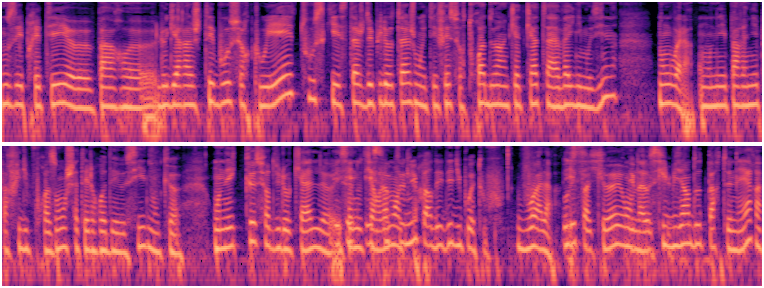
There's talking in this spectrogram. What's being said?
nous est prêté euh, par euh, le garage Thébault sur Cloué. Tout ce qui est stage de pilotage ont été faits sur 321 4x4 à Availle Limousine. Donc voilà, on est parrainé par Philippe Croison, Châtel-Rodet aussi. Donc euh, on est que sur du local et, ça nous tient vraiment à soutenu cœur. par Dédé du Poitou. Voilà, Aussi. et pas que. On Et a aussi que. bien d'autres partenaires.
